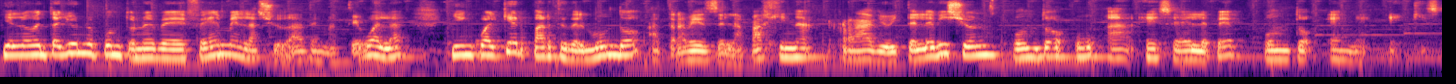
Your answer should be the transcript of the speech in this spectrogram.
y el 91.9 FM en la ciudad de Matehuala y en cualquier parte del mundo a través de la página radio y televisión.uaslp.mx.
